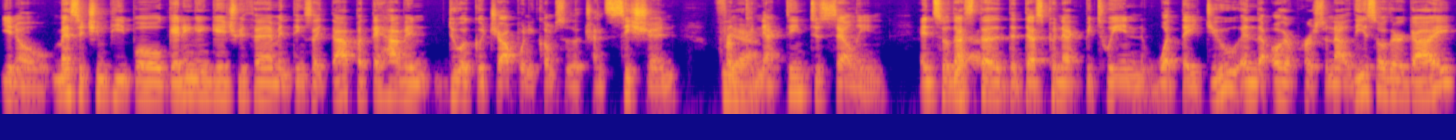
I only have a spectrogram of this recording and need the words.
you know messaging people, getting engaged with them, and things like that. But they haven't do a good job when it comes to the transition from yeah. connecting to selling. And so that's yeah. the the disconnect between what they do and the other person. Now, this other guy,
